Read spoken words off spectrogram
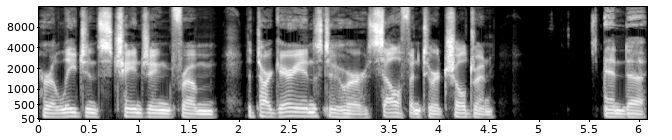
her allegiance changing from the Targaryens to herself and to her children. And uh,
